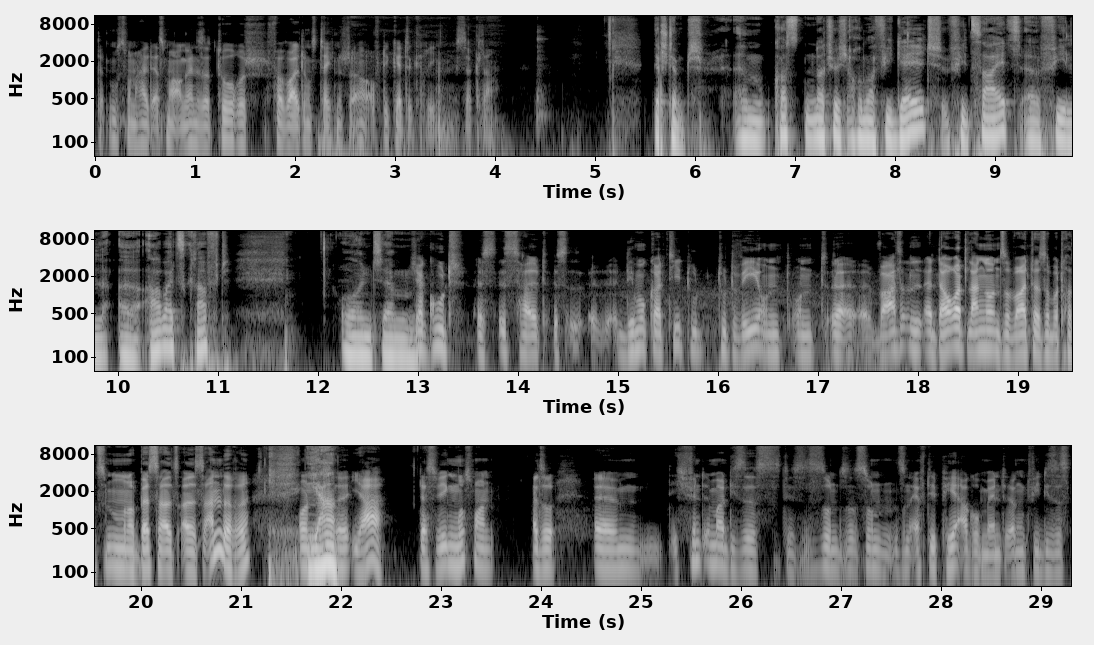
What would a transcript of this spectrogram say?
das muss man halt erstmal organisatorisch, verwaltungstechnisch auf die Kette kriegen, ist ja klar. Das stimmt. Ähm, kosten natürlich auch immer viel Geld, viel Zeit, äh, viel äh, Arbeitskraft. Und, ähm, ja gut, es ist halt, es, äh, Demokratie tut, tut weh und, und äh, wart, äh, dauert lange und so weiter, ist aber trotzdem immer noch besser als alles andere. Und ja, äh, ja deswegen muss man, also ähm, ich finde immer dieses, dieses so, so, so ein, so ein FDP-Argument irgendwie, dieses,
